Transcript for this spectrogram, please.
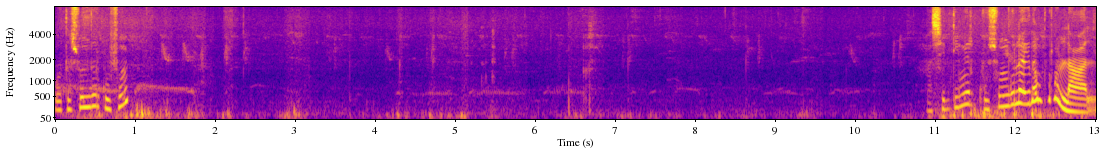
কত সুন্দর কুসুম। হাঁসের ডিমের কুসুমগুলো একদম পুরো লাল।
